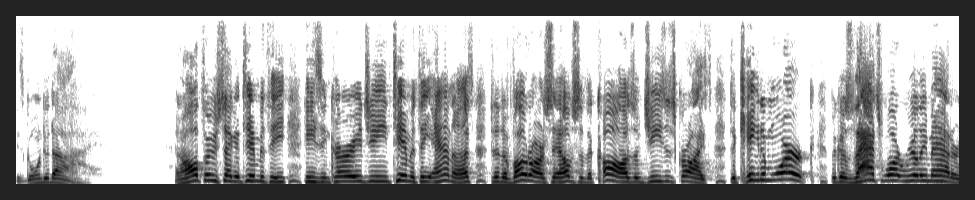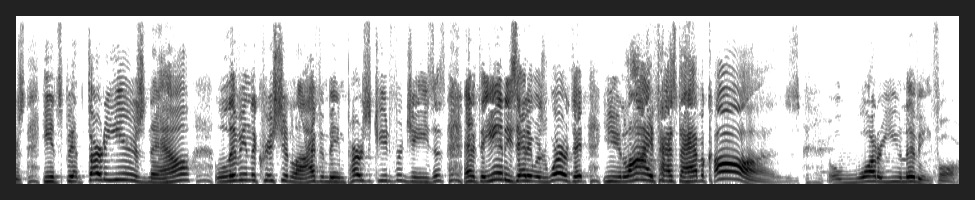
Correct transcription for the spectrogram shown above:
is going to die. And all through Second Timothy, he's encouraging Timothy and us to devote ourselves to the cause of Jesus Christ, to kingdom work, because that's what really matters. He had spent 30 years now living the Christian life and being persecuted for Jesus. And at the end, he said it was worth it. Your life has to have a cause. What are you living for?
